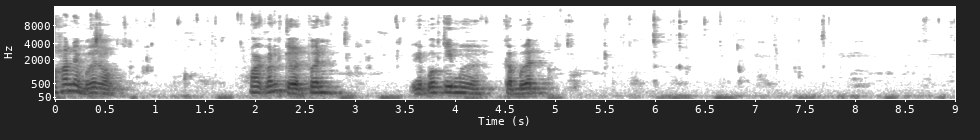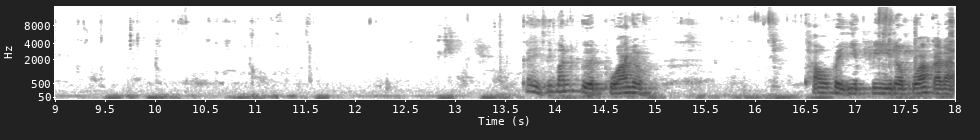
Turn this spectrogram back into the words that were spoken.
บ่ทันได้เบิดหรอกฮอดวันเกิดเพิ่นอีกบ่กี่มือก็เบิดใกล้สิวันเกิดผัวแล้วเท่าไปอีกปีแล้วผัวก็ได้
